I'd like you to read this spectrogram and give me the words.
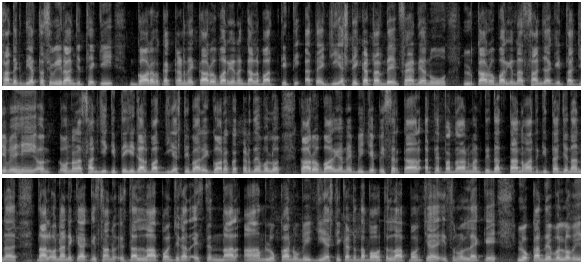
ਸਾਦਕ ਦੀਆਂ ਤਸਵੀਰਾਂ ਜਿੱਥੇ ਕਿ ਗੌਰਵ ਕੱਕੜ ਨੇ ਕਾਰੋਬਾਰੀਆਂ ਨਾਲ ਗੱਲਬਾਤ ਕੀਤੀ ਅਤੇ ਜੀਐਸਟੀ ਘਟਣ ਦੇ ਫਾਇਦਿਆਂ ਨੂੰ ਕਾਰੋਬਾਰੀਆਂ ਨਾਲ ਸਾਂਝਾ ਕੀਤਾ। ਜਿਵੇਂ ਹੀ ਉਹਨਾਂ ਨਾਲ ਸਾਂਝੀ ਕੀਤੀ ਗਈ ਗੱਲਬਾਤ ਜੀਐਸਟੀ ਬਾਰੇ, ਗੌਰਵ ਕੱਕੜ ਦੇ ਵੱਲੋਂ ਕਾਰੋਬਾਰੀਆਂ ਨੇ ਬੀਜੇਪੀ ਸਰਕਾਰ ਅਤੇ ਪ੍ਰਧਾਨ ਮੰਤਰੀ ਦਾ ਧੰਨਵਾਦ ਕੀਤਾ, ਜਿਨ੍ਹਾਂ ਨਾਲ ਨਾਲ ਉਹਨਾਂ ਨੇ ਕਿਹਾ ਕਿ ਸਾਨੂੰ ਇਸ ਦਾ ਲਾਭ ਪਹੁੰਚੇਗਾ ਤਾਂ ਇਸ ਦੇ ਨਾਲ ਆਮ ਲੋਕਾਂ ਨੂੰ ਵੀ ਜੀਐਸਟੀ ਘਟਣ ਦਾ ਬਹੁਤ ਲਾਭ ਪਹੁੰਚਿਆ ਹੈ। ਇਸ ਨੂੰ ਲੈ ਕੇ ਲੋਕਾਂ ਦੇ ਵੱਲੋਂ ਵੀ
